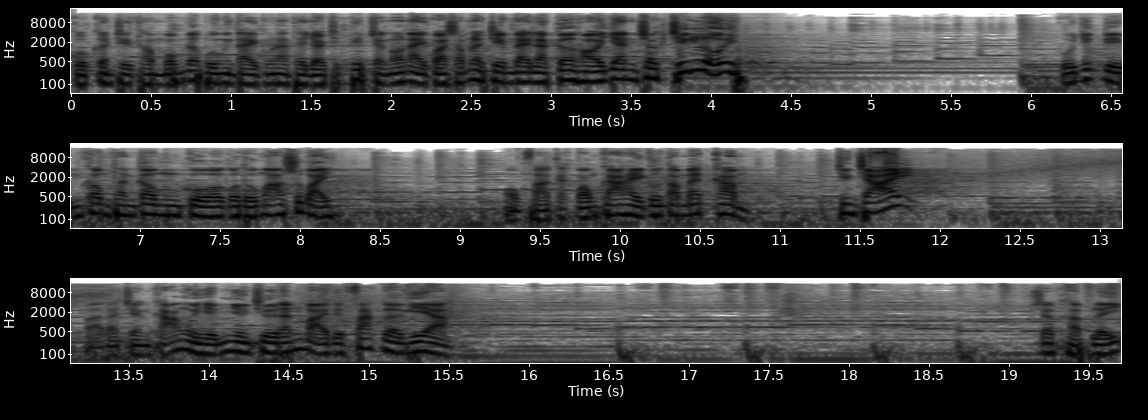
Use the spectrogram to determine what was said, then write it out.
của kênh truyền thông bóng đá của miền Tây cũng đang theo dõi trực tiếp trận đấu này. Qua sóng livestream đây là cơ hội dành cho chiến lũy cú dứt điểm không thành công của cầu thủ áo số 7 một pha cắt bóng khá hay của Tam Beckham. Chân trái. Và ra chân khá nguy hiểm nhưng chưa đánh bại được Phát Gia. Rất hợp lý.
